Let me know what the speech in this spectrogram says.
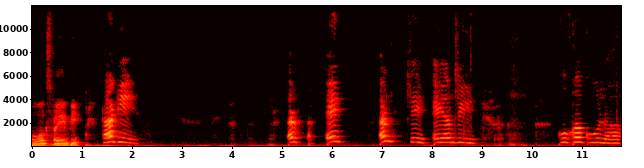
Who works for AMP? Daddy. And A and C A. Coca Cola.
